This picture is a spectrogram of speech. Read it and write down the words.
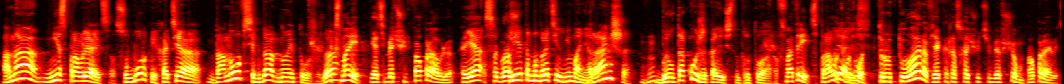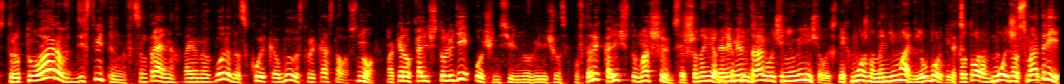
она не справляется с уборкой, хотя дано всегда одно и то же. Да? Так смотри, я тебя чуть поправлю. Я соглашусь. При этом, обрати внимание, раньше Мгм. было такое же количество тротуаров. Смотри, Справлялись. Вот, вот, вот. Тротуаров, я как раз хочу тебя в чем поправить. Тротуаров действительно в центральных районах города сколько было, столько осталось. Но, во-первых, количество людей очень сильно увеличилось. Во-вторых, количество машин. Совершенно верно. Так Элементарно. людей очень увеличилось. Их можно нанимать для уборки. Так, тротуаров ну, больше. ну, смотри,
